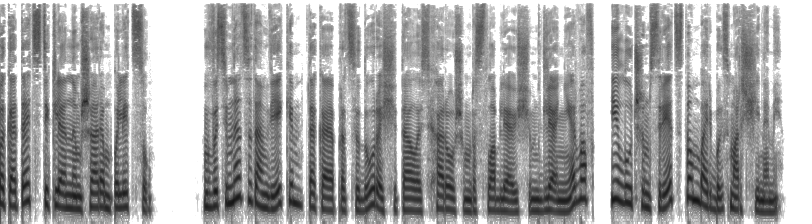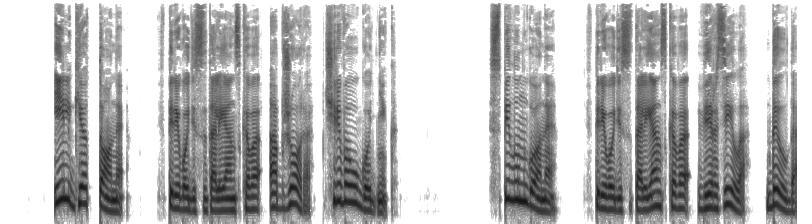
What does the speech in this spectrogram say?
покатать стеклянным шаром по лицу. В XVIII веке такая процедура считалась хорошим расслабляющим для нервов и лучшим средством борьбы с морщинами. «Иль гиоттоне» в переводе с итальянского «обжора», «чревоугодник». «Спилунгоне» в переводе с итальянского «верзила», «дылда».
